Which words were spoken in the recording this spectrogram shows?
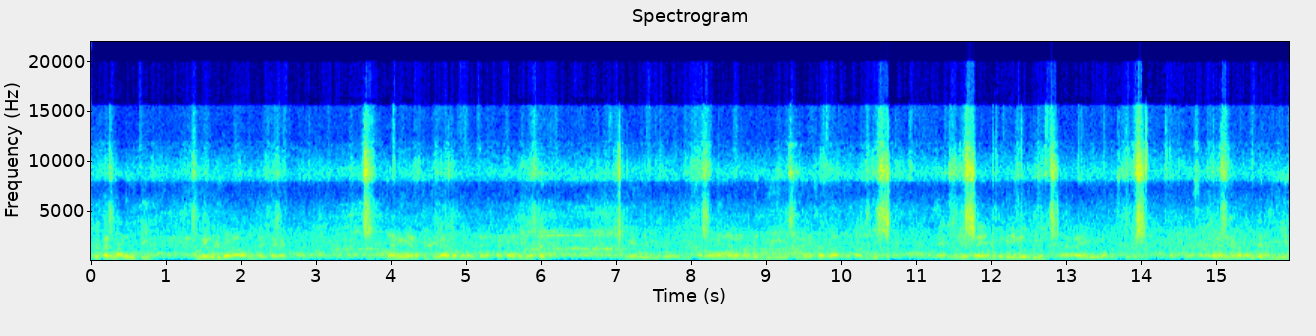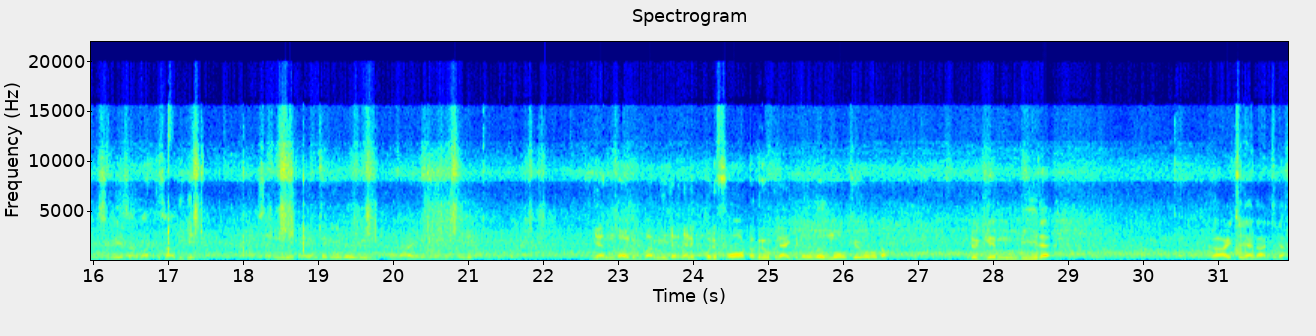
ഒരു പിറന്നാൾ കൂട്ടി അമ്മയും കൂടി തൊഴാൻ വന്നിട്ടുണ്ടായില്ല കാര്യം ഞാൻ ഈ ഇടപ്പറ്റി കാലം കേട്ടോ അവിടെ നിന്നിട്ട് സർവമംഗളം മംഗലി ശിവ സർവാർത്ഥ സാധി ത്രയംബകേ ഗൗരി നാരായണി നമസ്തുതി. സർവമംഗള മംഗലി ശിവേ സർവാർത്ഥ സാധികേ ശരണി ത്രയംബകേ ഗൗരി നാരായണി നമസ്തുതി. എന്താ ഒരു ഭംഗി ചേർന്ന് ഞാനിപ്പോൾ ഒരു ഫോട്ടോ ഗ്രൂപ്പിൽ അയക്കുന്നത് നിങ്ങളൊന്ന് നോക്കി നോക്കോട്ടോ ഒരു ഗംഭീര കാഴ്ച ഞാൻ കാണിച്ചില്ല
